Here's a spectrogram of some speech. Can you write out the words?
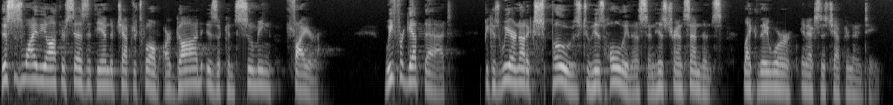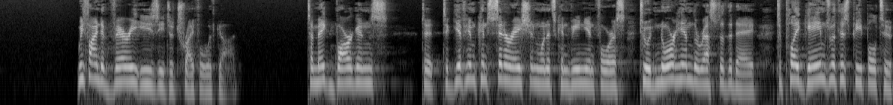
This is why the author says at the end of chapter 12, Our God is a consuming fire. We forget that because we are not exposed to his holiness and his transcendence like they were in Exodus chapter 19. We find it very easy to trifle with God, to make bargains, to, to give him consideration when it's convenient for us, to ignore him the rest of the day, to play games with his people, to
